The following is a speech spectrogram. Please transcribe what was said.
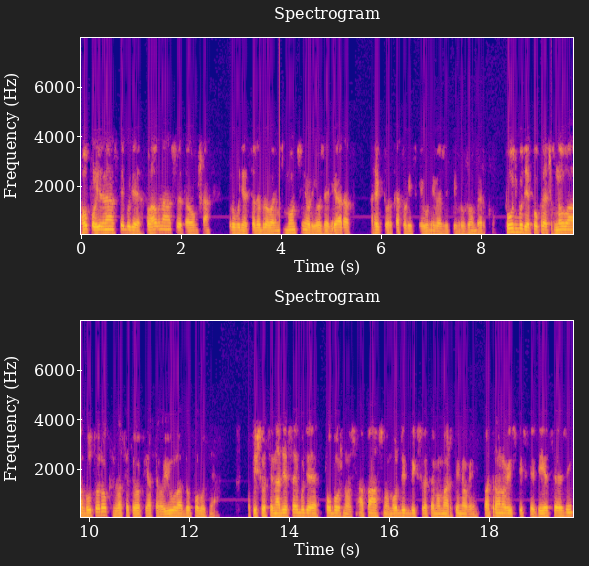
A o pol jedenástej bude hlavná sveta Omša, ktorú bude celebrovať monsignor Jozef Jarat, rektor Katolíckej univerzity v Ružomberku. Púť bude pokračovať znova v útorok 25. júla do poludnia. O 3 na 10 bude pobožnosť a pásmo modlitby k svetému Martinovi, patronovi spiskej diecézy,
